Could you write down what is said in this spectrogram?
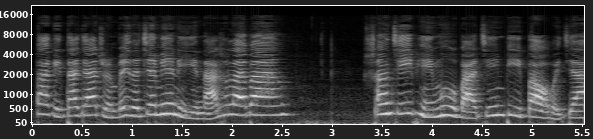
把给大家准备的见面礼拿出来吧，双击屏幕把金币抱回家。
